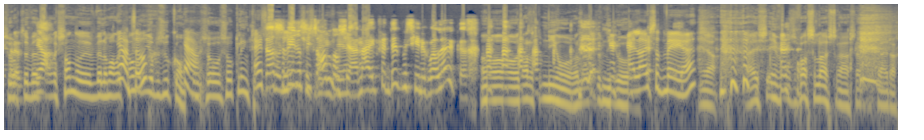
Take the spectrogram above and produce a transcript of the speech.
soort, eh, Ja. Willem-Alexander die op bezoek komt. Ja. Zo, zo klinkt het. Dat is weer eens iets anders, ja. Nou, ik vind dit misschien nog wel leuker. Oh, laat het hem niet horen. Laat het hem niet horen. Hij luistert mee, hè? Ja, hij is een van onze vaste luisteraars elke vrijdag.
